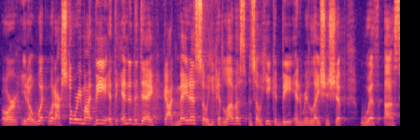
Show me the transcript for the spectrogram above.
or you know what what our story might be. At the end of the day, God made us so he could love us and so he could be in relationship with us.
